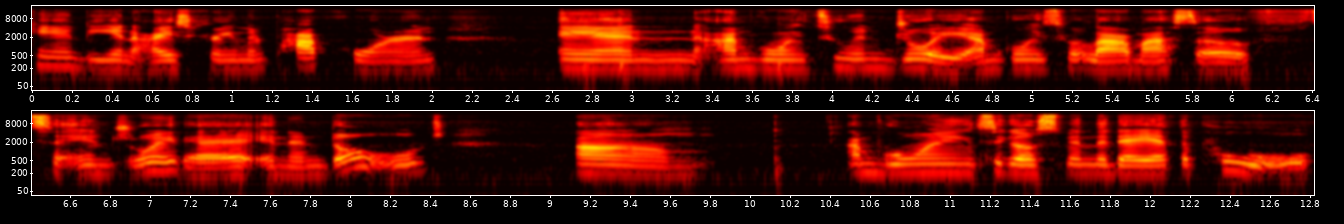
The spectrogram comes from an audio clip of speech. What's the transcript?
candy and ice cream and popcorn and I'm going to enjoy it. I'm going to allow myself to enjoy that and indulge um, I'm going to go spend the day at the pool.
